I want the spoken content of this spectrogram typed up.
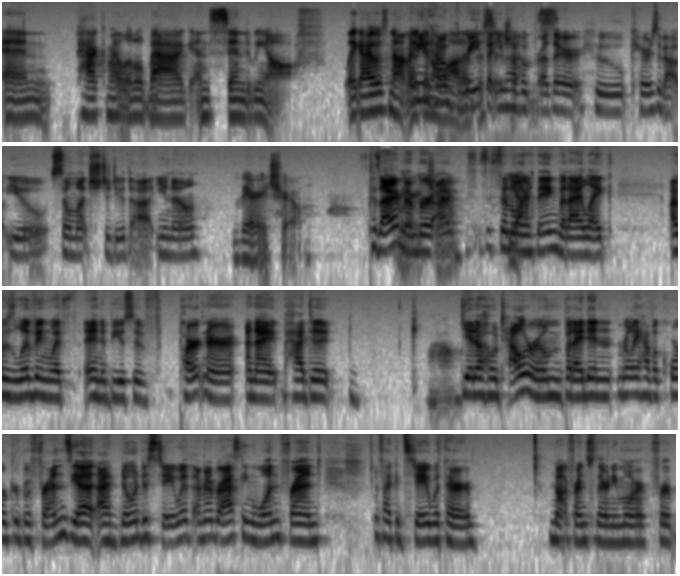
and pack my little bag and send me off. Like I was not making I mean, a how great that you have a brother who cares about you so much to do that. You know. Very true. Because I remember I, it's a similar Yeah. thing, but I like, I was living with an abusive partner and I had to Wow. get a hotel room, but I didn't really have a core group of friends yet. I had no one to stay with. I remember asking one friend if I could stay with her. I'm not friends with her anymore for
